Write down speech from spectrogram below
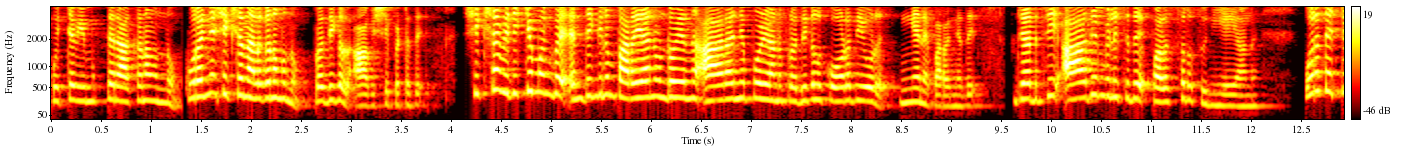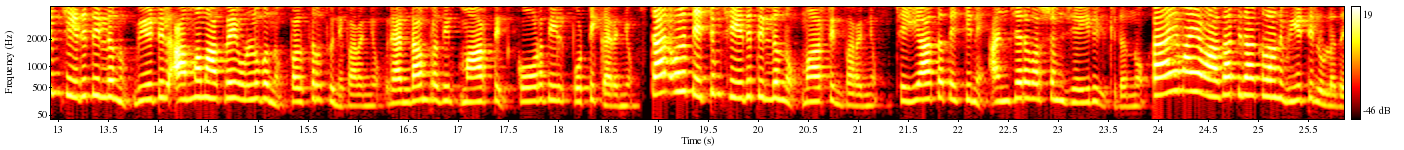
കുറ്റവിമുക്തരാക്കണമെന്നും കുറഞ്ഞ ശിക്ഷ നൽകണമെന്നും പ്രതികൾ ആവശ്യപ്പെട്ടത്. ശിക്ഷ വിധിക്കും മുൻപ് എന്തെങ്കിലും പറയാനുണ്ടോ എന്ന് ആരാഞ്ഞപ്പോഴാണ് പ്രതികൾ കോടതിയോട് ഇങ്ങനെ പറഞ്ഞത്. ജഡ്ജി ആദ്യം വിളിച്ചത് പൾസർ സുനിയെയാണ്. ഒരു തെറ്റും ചെയ്തിട്ടില്ലെന്നും വീട്ടിൽ അമ്മ മാത്രമേ ഉള്ളൂവെന്നും പൾസർ സുനി പറഞ്ഞു. രണ്ടാം പ്രതി മാർട്ടിൻ കോടതിയിൽ പൊട്ടിക്കരഞ്ഞു. താൻ ഒരു തെറ്റും ചെയ്തിട്ടില്ലെന്നും മാർട്ടിൻ പറഞ്ഞു. ചെയ്യാത്ത തെറ്റിന് അഞ്ചര വർഷം ജയിലിൽ കിടന്നു. പ്രായമായ മാതാപിതാക്കളാണ് വീട്ടിലുള്ളത്.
